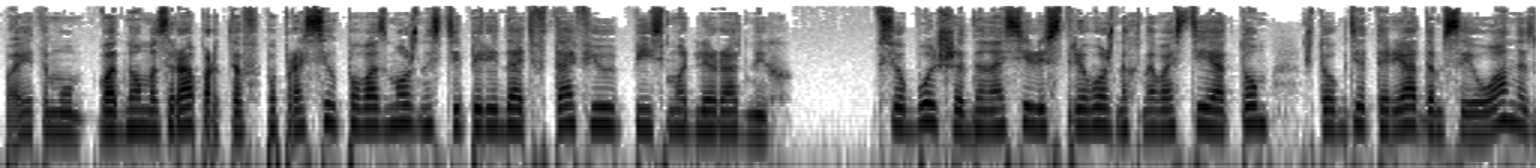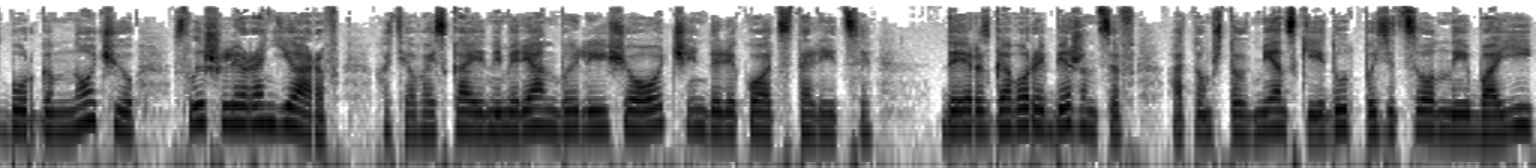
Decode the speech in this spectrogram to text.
Поэтому в одном из рапортов попросил по возможности передать в Тафию письма для родных. Все больше доносились тревожных новостей о том, что где-то рядом с Иоаннесбургом ночью слышали раньяров, хотя войска и иномерян были еще очень далеко от столицы — да и разговоры беженцев о том, что в Менске идут позиционные бои,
